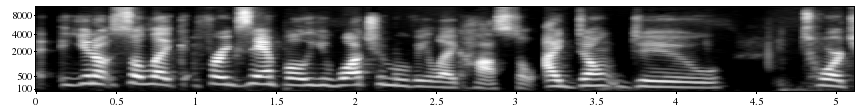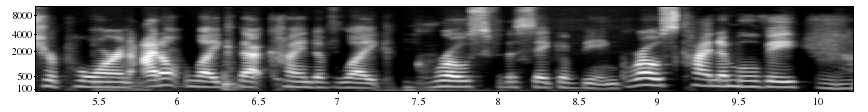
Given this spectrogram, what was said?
eh, you know, so like for example, you watch a movie like Hostel. I don't do torture porn. I don't like that kind of like gross for the sake of being gross kind of movie. Mm-hmm.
